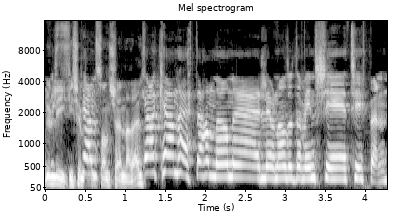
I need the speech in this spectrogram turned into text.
Du liker ikke menn sånn generelt? Ja, hva han heter han der eh, Leonardo da Vinci-typen?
